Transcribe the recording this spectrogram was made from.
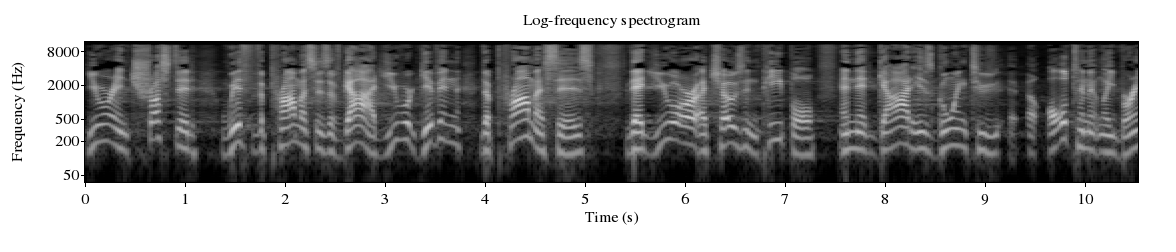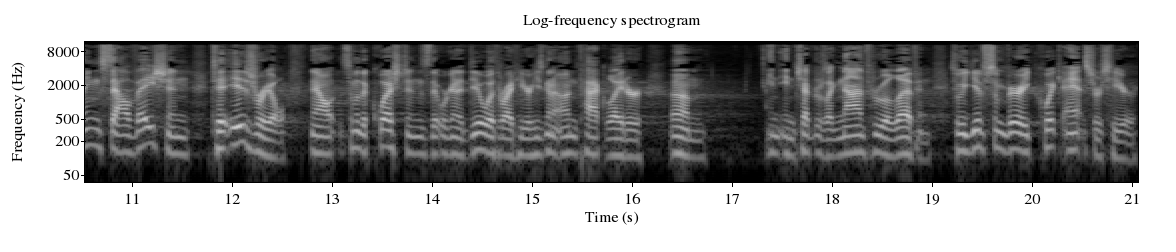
You are entrusted with the promises of God. You were given the promises that you are a chosen people and that God is going to ultimately bring salvation to Israel. Now, some of the questions that we're going to deal with right here, he's going to unpack later, um, in, in chapters like 9 through 11. So he gives some very quick answers here.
